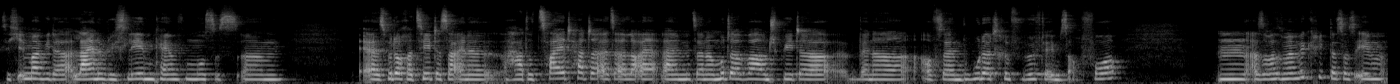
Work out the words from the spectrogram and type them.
sich immer wieder alleine durchs Leben kämpfen muss. Es, ähm, es wird auch erzählt, dass er eine harte Zeit hatte, als er alle- allein mit seiner Mutter war und später, wenn er auf seinen Bruder trifft, wirft er ihm es auch vor. Mm, Also was man mitkriegt, dass das eben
